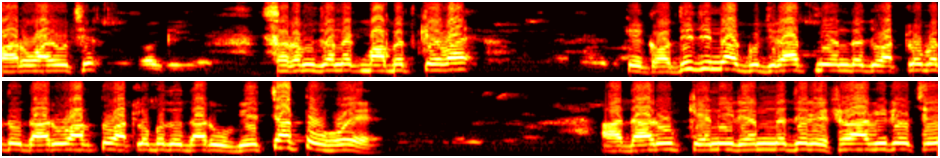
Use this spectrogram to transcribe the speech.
વારો આવ્યો છે. શરમજનક બાબત કહેવાય કે ગાંધીજીના ગુજરાતની અંદર જો આટલો બધો દારૂ આવતો, આટલો બધો દારૂ વેચાતો હોય, આ દારૂ કેની રેમ નજર હેઠળ આવી રહ્યો છે?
